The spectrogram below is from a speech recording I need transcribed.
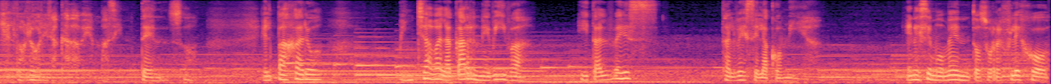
y el dolor era cada vez más intenso El pájaro pinchaba la carne viva y tal vez, tal vez se la comía. En ese momento su reflejo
